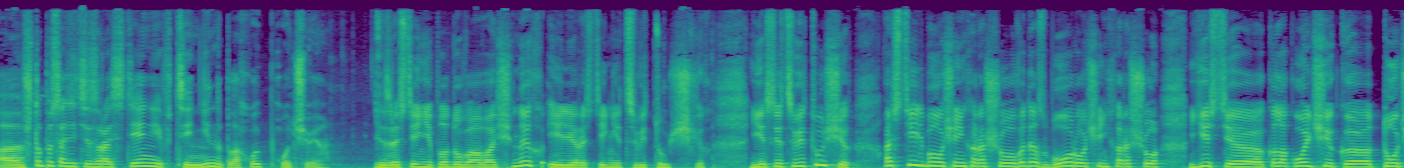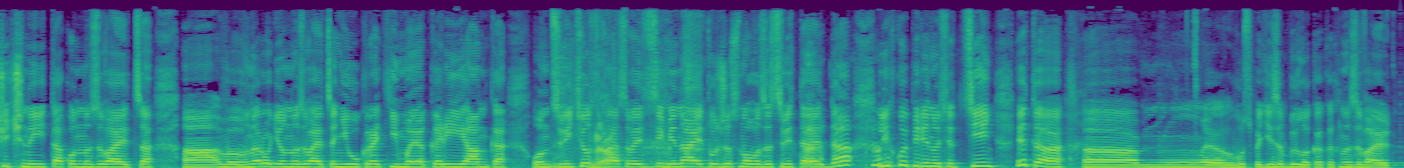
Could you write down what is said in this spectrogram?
А что посадить из растений в тени на плохой почве? Из растений плодово-овощных или растений цветущих. Если цветущих, астильба очень хорошо, водосбор очень хорошо, есть э, колокольчик э, точечный, так он называется, а, в народе он называется неукротимая кореянка, он цветет, сбрасывает семена и тут же снова зацветает, да, легко переносит тень. Это, а, э, господи, забыла, как их называют,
